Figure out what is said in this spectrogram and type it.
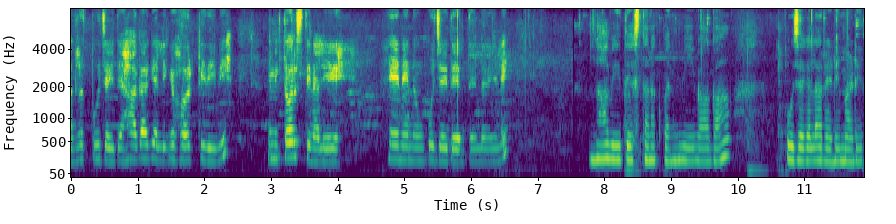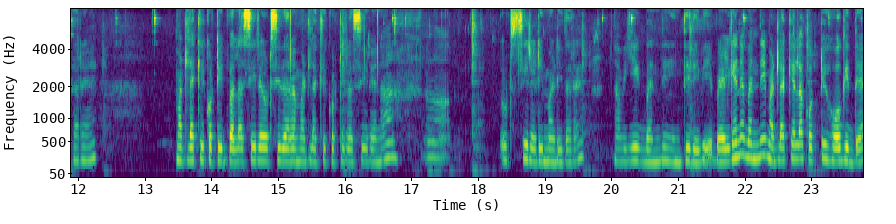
ಅದ್ರದ್ದು ಪೂಜೆ ಇದೆ. ಹಾಗಾಗಿ ಅಲ್ಲಿಗೆ ಹೊರಟಿದ್ದೀವಿ ನಿಮಗೆ ತೋರಿಸ್ತೀನಿ ಅಲ್ಲಿ ಏನೇನು ಪೂಜೆ ಇದೆ ಅಂತೆಲ್ಲ ಹೇಳಿ. ನಾವು ಈ ದೇವಸ್ಥಾನಕ್ಕೆ ಬಂದ್ವಿ ಇವಾಗ. ಪೂಜೆಗೆಲ್ಲ ರೆಡಿ ಮಾಡಿದ್ದಾರೆ. ಮಡ್ಲಕ್ಕಿ ಕೊಟ್ಟಿದ್ವಲ್ಲ, ಸೀರೆ ಉಡ್ಸಿದ್ದಾರೆ ಮಡ್ಲಕ್ಕಿ ಕೊಟ್ಟಿರೋ ಸೀರೆನ ಉಡಿಸಿ ರೆಡಿ ಮಾಡಿದ್ದಾರೆ. ನಾವು ಈಗ ಬಂದು ನಿಂತಿದ್ದೀವಿ ಬೆಳಗ್ಗೆನೇ ಬಂದು ಮಡ್ಲಕ್ಕಿ ಎಲ್ಲ ಕೊಟ್ಟು ಹೋಗಿದ್ದೆ.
